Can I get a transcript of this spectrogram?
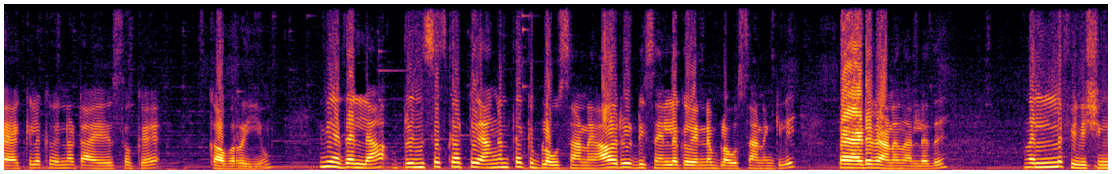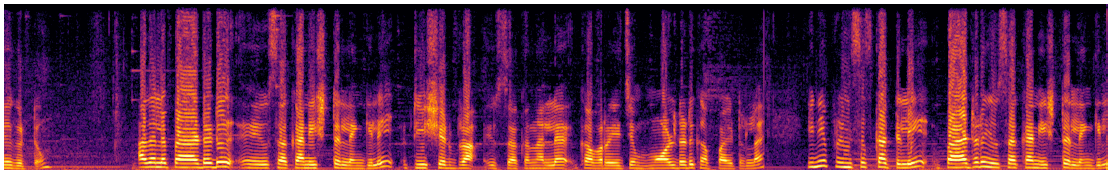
ബാക്കിലൊക്കെ വരുന്ന ടയേഴ്സൊക്കെ കവർ ചെയ്യും. ഇനി അതല്ല പ്രിൻസസ് കട്ട് അങ്ങനത്തെ ഒക്കെ ബ്ലൗസാണ് ആ ഒരു ഡിസൈനിലൊക്കെ വരുന്ന ബ്ലൗസ് ആണെങ്കിൽ പാഡഡ് ആണ് നല്ലത്. നല്ല ഫിനിഷിങ് കിട്ടും. അതല്ല പാഡഡ് യൂസ് ആക്കാൻ ഇഷ്ടമല്ലെങ്കിൽ ടീഷർട്ട് ബ്ര യൂസ് ആക്കാം. നല്ല കവറേജും മോൾഡഡ് കപ്പായിട്ടുള്ള ഇനി പ്രിൻസസ് കട്ടിൽ പാഡഡ് യൂസ് ആക്കാൻ ഇഷ്ടമല്ലെങ്കിൽ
